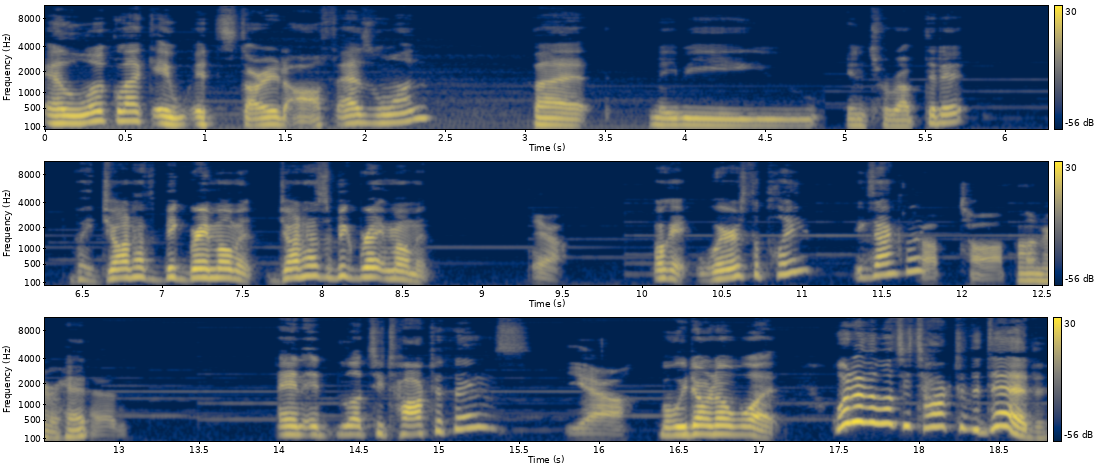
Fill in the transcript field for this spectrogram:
It looked like it, it started off as one, but maybe you interrupted it. Wait, John has a big brain moment. John has a big brain moment. Yeah. Okay, where's the plate exactly? Up top On her head? And it lets you talk to things. Yeah. but we don't know what. What if it lets you talk to the dead?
